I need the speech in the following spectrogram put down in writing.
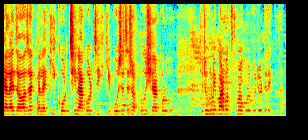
মেলায় যাওয়া যাক, মেলায় কি করছি, না করছি, কি কি বসেছে, সবটুকু শেয়ার করব। যেটুকুনি পারব, তোমার পুরো ভিডিওটি দেখতে থাকো।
